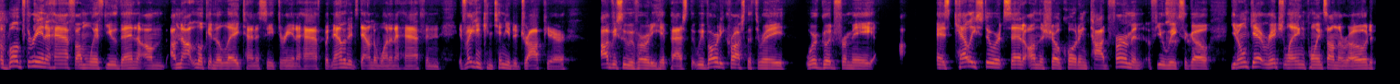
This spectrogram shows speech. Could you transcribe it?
above three and a half, I'm with you. Then um, I'm not looking to lay Tennessee three and a half, but now that it's down to one and a half, and if I can continue to drop here, obviously we've already hit past that. We've already crossed the three. We're good for me. As Kelly Stewart said on the show, quoting Todd Fuhrman a few weeks ago, you don't get rich laying points on the road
